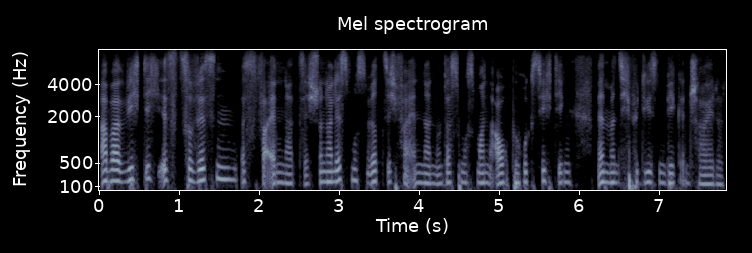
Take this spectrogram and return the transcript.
Aber wichtig ist zu wissen, es verändert sich. Journalismus wird sich verändern und das muss man auch berücksichtigen, wenn man sich für diesen Weg entscheidet.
